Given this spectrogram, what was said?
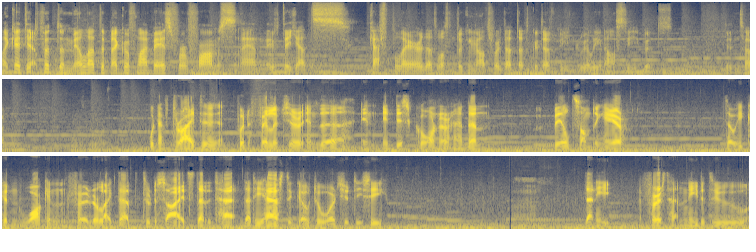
Like I did Yeah. put the mill at the back of my base for farms, and if they had cav player that wasn't looking out for that, that could have been really nasty, but didn't happen. Would have tried to put a villager in the in in this corner and then build something here, so he couldn't walk in further like that to the sides. That it ha- that he has to go towards your TC. Then he first needed to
